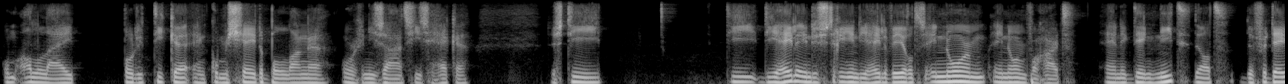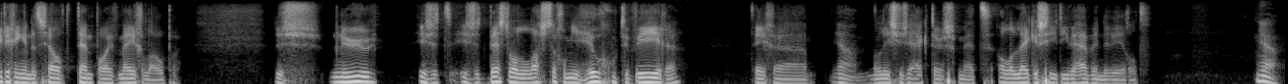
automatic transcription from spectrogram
om allerlei politieke en commerciële belangen organisaties hacken. Dus die, die, die hele industrie en die hele wereld is enorm, enorm verhard. En ik denk niet dat de verdediging in hetzelfde tempo heeft meegelopen. Dus nu is het, is het best wel lastig om je heel goed te weren tegen ja, malicious actors met alle legacy die we hebben in de wereld. Ja.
